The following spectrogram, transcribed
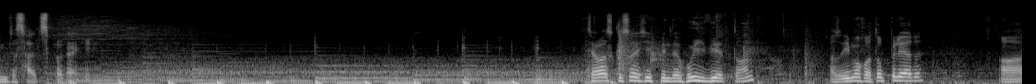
in der Salzburger AG. Servus, grüß euch, ich bin der Hui Wirtan. Also ich mache eine Doppellehre. Äh,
